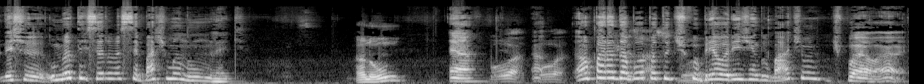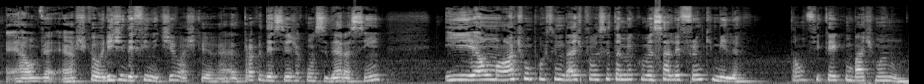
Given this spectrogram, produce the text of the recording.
Deixa. O meu terceiro vai ser Batman 1, moleque. Ano 1? É. Boa, é, boa. É uma parada boa pra tu descobrir boa. a origem do Batman. Tipo, é, é, é, é, acho que é a origem definitiva, acho que a própria DC já considera assim. E é uma ótima oportunidade para você também começar a ler Frank Miller. Então fica aí com Batman 1.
